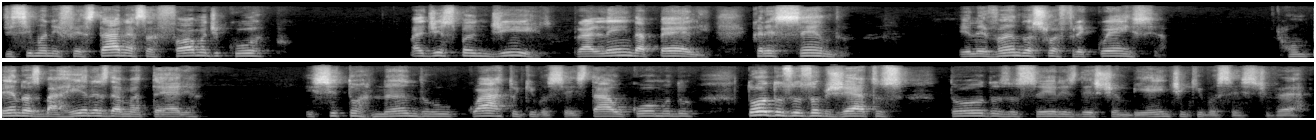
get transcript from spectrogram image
de se manifestar nessa forma de corpo, mas de expandir para além da pele, crescendo, elevando a sua frequência, rompendo as barreiras da matéria e se tornando o quarto em que você está, o cômodo, todos os objetos, todos os seres deste ambiente em que você estiver.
